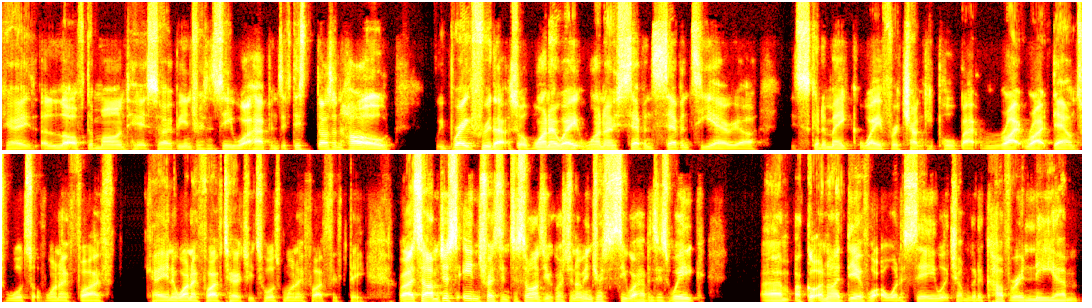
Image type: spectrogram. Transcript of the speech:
okay, a lot of demand here. So it'd be interesting to see what happens. If this doesn't hold, we break through that sort of 108, 10770 area. This is going to make way for a chunky pullback right, right down towards sort of 105, Okay, in a 105 territory towards 105.50. Right. So I'm just interested to answer your question. I'm interested to see what happens this week. Um, I've got an idea of what I want to see, which I'm going to cover in the um,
